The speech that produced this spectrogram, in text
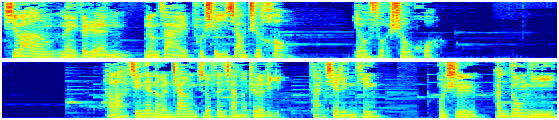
希望每个人能在扑哧一笑之后有所收获。好了，今天的文章就分享到这里，感谢聆听，我是安东尼。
